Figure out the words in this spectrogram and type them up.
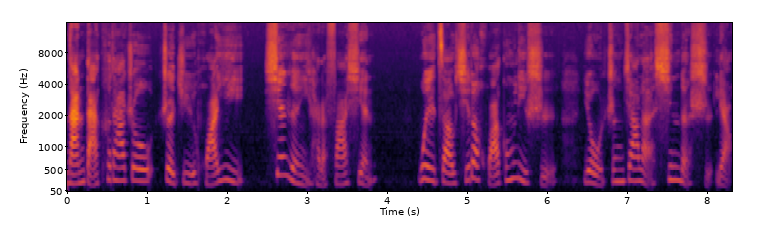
南达科他州这具华裔先人遗骸的发现，为早期的华工历史又增加了新的史料。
